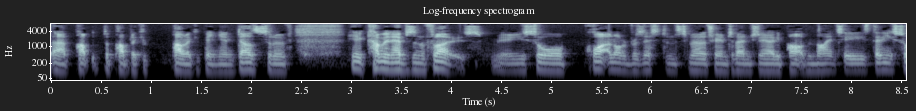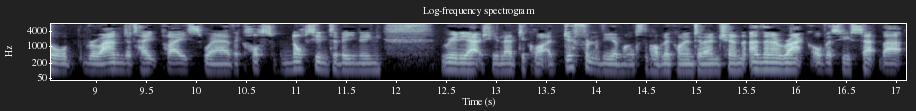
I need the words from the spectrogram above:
uh, pub- the public public opinion does sort of you know, come in ebbs and flows. You, know, you, saw quite a lot of resistance to military intervention in the early part of the nineties. Then you saw Rwanda take place, where the cost of not intervening really actually led to quite a different view amongst the public on intervention. And then Iraq obviously set that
